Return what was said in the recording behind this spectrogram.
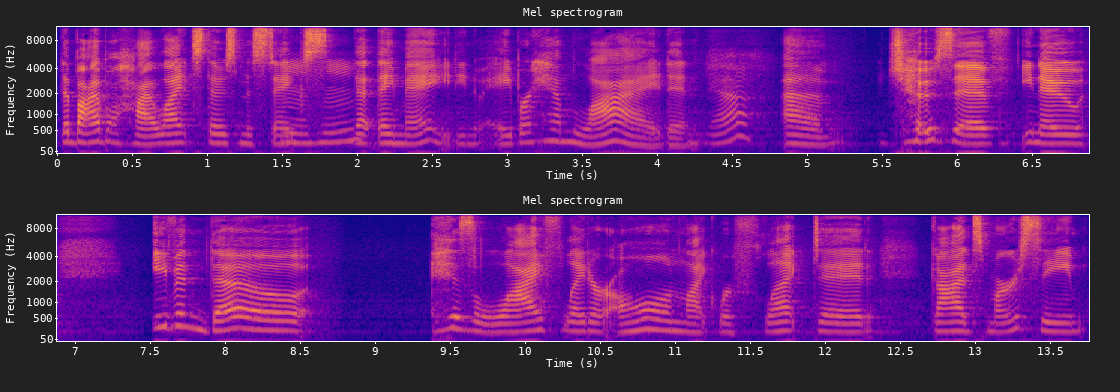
the Bible highlights those mistakes mm-hmm. that they made. You know, Abraham lied and yeah. um, Joseph, you know, even though his life later on like reflected God's mercy,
